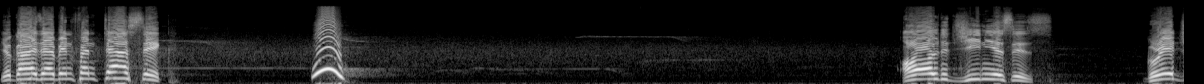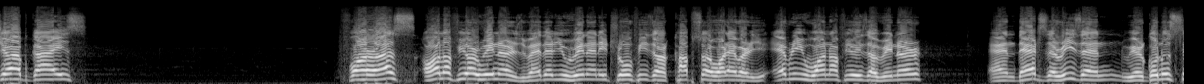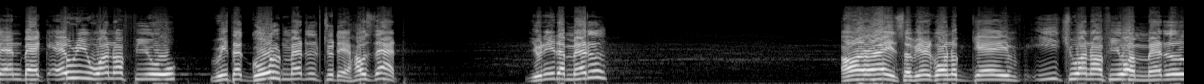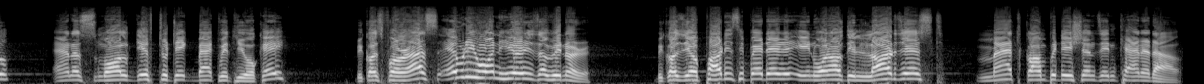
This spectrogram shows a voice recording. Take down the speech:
You guys have been fantastic. Woo! All the geniuses. Great job, guys. For us, all of you are winners, whether you win any trophies or cups or whatever. You, every one of you is a winner. And that's the reason we are going to send back every one of you with a gold medal today. How's that? You need a medal? All right, so we are going to give each one of you a medal and a small gift to take back with you, okay? Because for us, everyone here is a winner. Because you have participated in one of the largest math competitions in Canada.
